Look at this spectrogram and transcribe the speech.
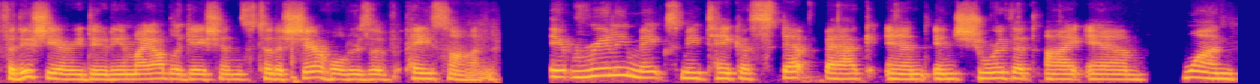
fiduciary duty and my obligations to the shareholders of Pason, it really makes me take a step back and ensure that I am one,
